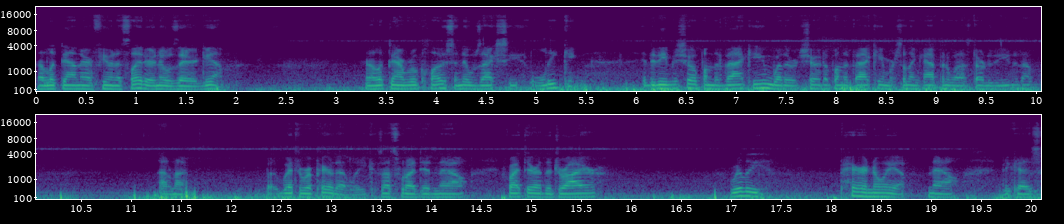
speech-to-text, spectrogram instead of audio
And I looked down there a few minutes later, and it was there again. And I looked down real close, and it was actually leaking. It didn't even show up on the vacuum, whether it showed up on the vacuum or something happened when I started the unit up. I don't know. But we have to repair that leak, because that's what I did now. Right there at the dryer. Really paranoia now, because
